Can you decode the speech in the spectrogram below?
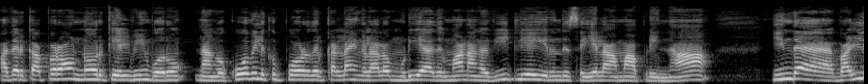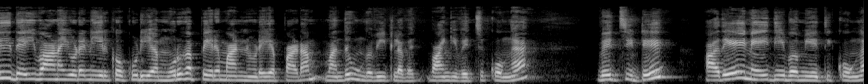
அதற்கப்புறம் இன்னொரு கேள்வியும் வரும். நாங்கள் கோவிலுக்கு போகிறதற்கெல்லாம் எங்களால் முடியாதுமா நாங்கள் வீட்லேயே இருந்து செய்யலாமா அப்படின்னா இந்த வள்ளி தெய்வானையுடன் இருக்கக்கூடிய முருகப்பெருமானுடைய படம் வந்து உங்கள் வீட்டில் வ வாங்கி வச்சுக்கோங்க. வச்சுட்டு அதே நெய் தீபம் ஏற்றிக்கோங்க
